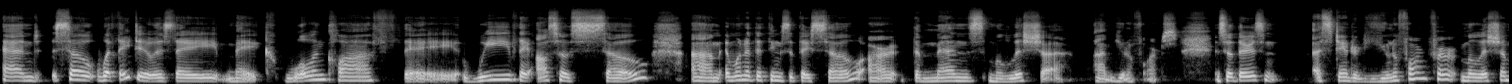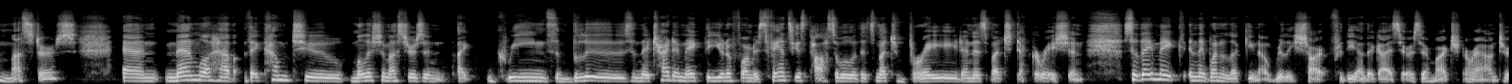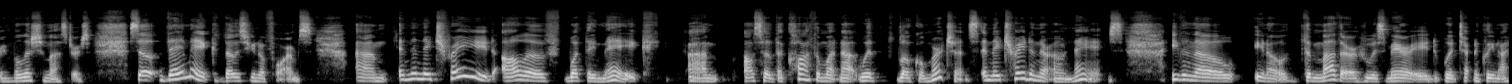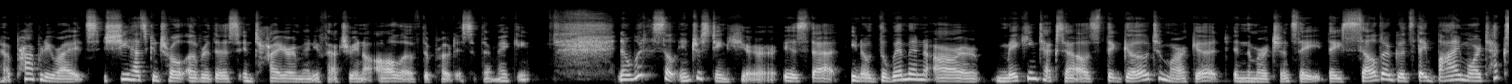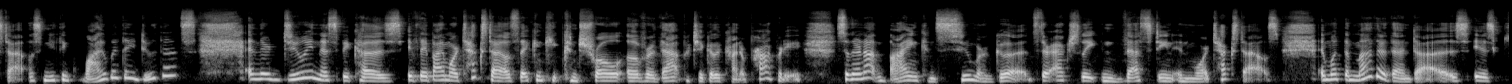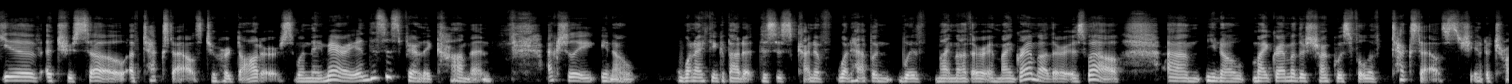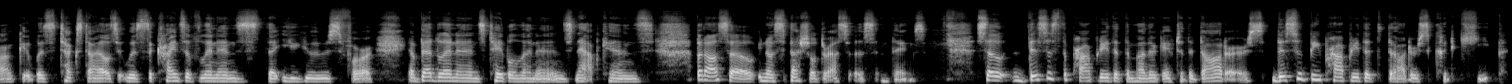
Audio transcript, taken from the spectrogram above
And so what they do is they make woolen cloth, they weave, they also sew. Um, and one of the things that they sew are the men's militia um, uniforms. And so there isn't a standard uniform for militia musters. And men will have they come to militia musters in like greens and blues and they try to make the uniform as fancy as possible with as much braid and as much decoration. So they make and they want to look you know really sharp for the other guys there as they're marching around during militia musters. So they make those uniforms um, and then they trade all of what they make um, also the cloth and whatnot with local merchants and they trade in their own names. Even though, you know, the mother who is married would technically not have property rights, she has control over this entire manufacturing, all of the produce that they're making. Now, what is so interesting here is that, you know, the women are making textiles. They go to market in the merchants. They, they sell their goods. They buy more textiles. And you think, why would they do this? And they're doing this because if they buy more textiles, they can keep control over that particular kind of property. So they're not buying consumer goods. They're actually investing in more textiles. And what the mother then does is give a trousseau of textiles to her daughters when they marry. And this is fairly common actually, you know, when I think about it, this is kind of what happened with my mother and my grandmother as well. Um, you know, my grandmother's trunk was full of textiles. She had a trunk. It was textiles. It was the kinds of linens that you use for you know, bed linens, table linens, napkins, but also, you know, special dresses and things. So this is the property that the mother gave to the daughters. This would be property that the daughters could keep.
